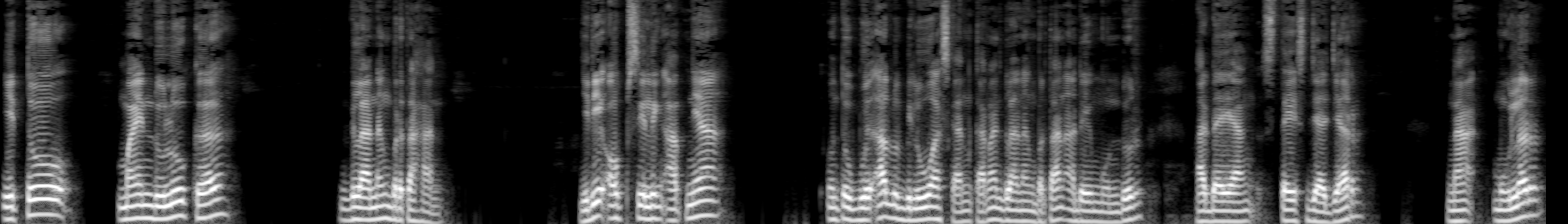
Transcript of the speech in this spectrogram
itu main dulu ke gelandang bertahan jadi opsi link up-nya untuk build up lebih luas kan karena gelandang bertahan ada yang mundur ada yang stay sejajar nah Muller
